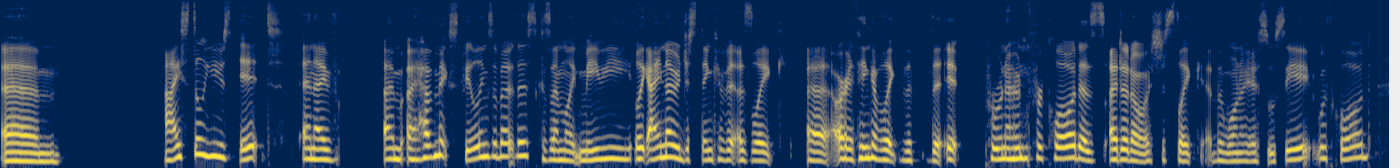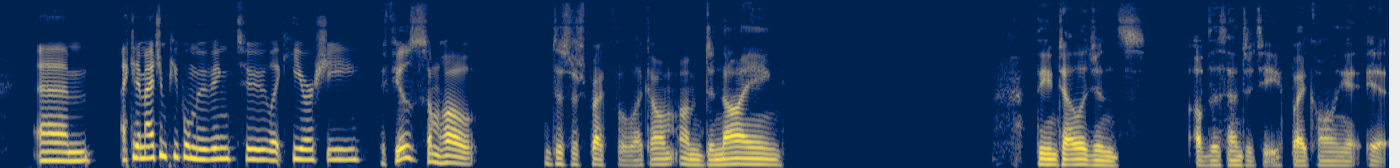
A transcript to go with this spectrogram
Um, I still use it, and I've I'm, I have mixed feelings about this because I'm like maybe like I now just think of it as like uh, or I think of like the the it pronoun for Claude as I don't know it's just like the one I associate with Claude. Um, I can imagine people moving to like he or she. It feels somehow disrespectful. Like I'm I'm denying the intelligence of this entity by calling it it.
